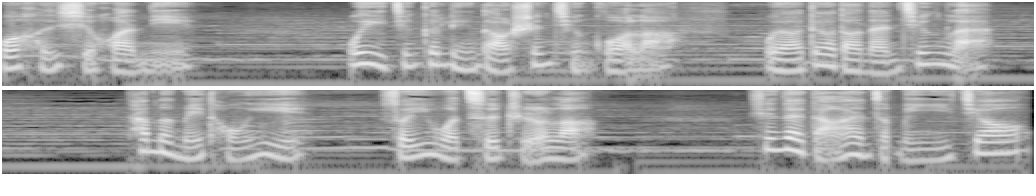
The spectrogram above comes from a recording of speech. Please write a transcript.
我很喜欢你，我已经跟领导申请过了，我要调到南京来，他们没同意，所以我辞职了。现在档案怎么移交，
